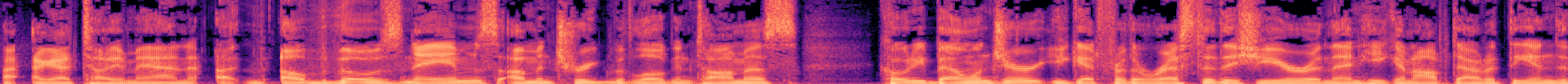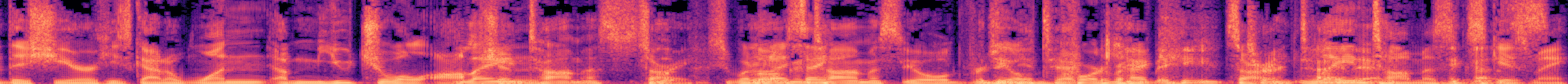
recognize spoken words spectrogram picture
I, I got to tell you, man, uh, of those names, I'm intrigued with Logan Thomas. Cody Bellinger, you get for the rest of this year, and then he can opt out at the end of this year. He's got a one a mutual option. Lane Thomas. Sorry, what Logan did I say? Thomas, the old Virginia the old Tech quarterback. QB, Sorry, Lane Thomas. Excuse yes. me.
